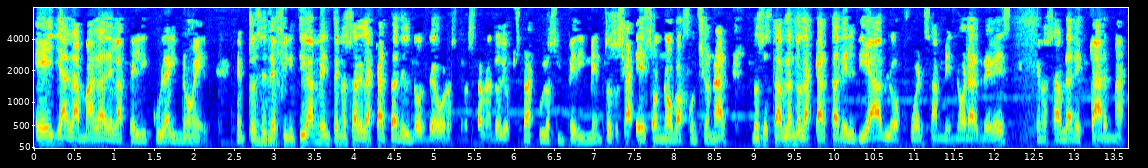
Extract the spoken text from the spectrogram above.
ella la mala de la película y no él. Entonces, definitivamente nos sale la carta del dos de oros que nos está hablando de obstáculos, impedimentos, o sea, eso no va a funcionar. Nos está hablando la carta del diablo, fuerza menor al revés, que nos habla de karma.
